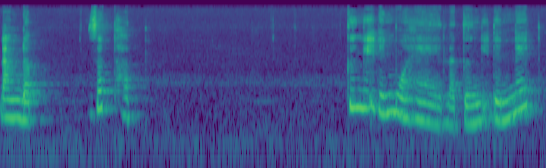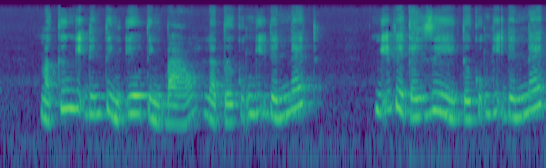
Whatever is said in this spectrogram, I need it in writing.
Đang đập, Rất thật cứ nghĩ đến mùa hè là tớ nghĩ đến nết, Mà cứ nghĩ đến tình yêu tình báo là tớ cũng nghĩ đến nết. Nghĩ về cái gì tớ cũng nghĩ đến nết.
